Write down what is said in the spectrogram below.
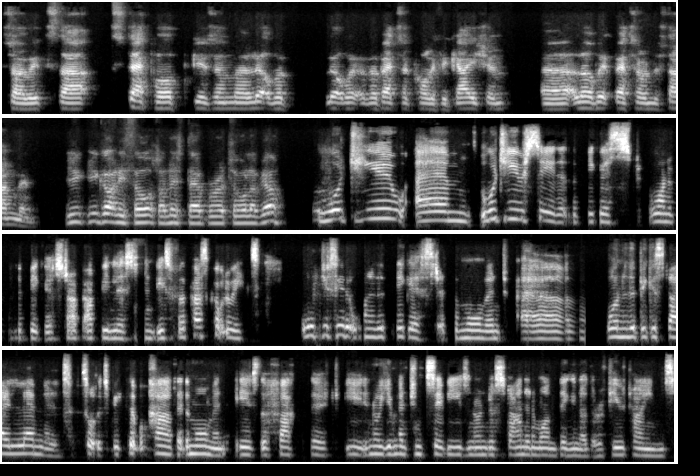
So it's that step up, gives them a little bit, little bit of a better qualification, uh, a little bit better understanding. You you got any thoughts on this, Deborah, at all, have you? Would you um would you say that the biggest one of the biggest I've, I've been listening to these for the past couple of weeks would you say that one of the biggest at the moment um one of the biggest dilemmas so to speak that we have at the moment is the fact that you know you mentioned cities and understanding one thing and another a few times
